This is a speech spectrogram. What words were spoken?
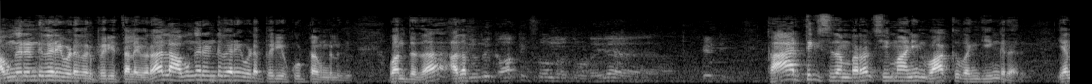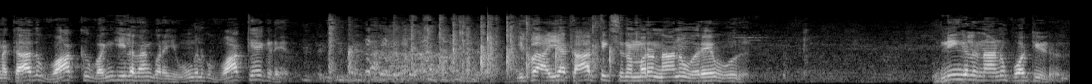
அவங்க ரெண்டு பேரை விட ஒரு பெரிய தலைவரா? இல்ல அவங்க ரெண்டு பேரை விட பெரிய கூட்டம் அவங்களுக்கு வந்ததா? அத கார்த்திக் சிதம்பரம் சீமானின் வாக்கு வங்கிங்கிறாரு. எனக்காவது வாக்கு வங்கியில தான் குறையும். உங்களுக்கு வாக்கே கிடையாது. இப்ப ஐயா கார்த்திக் சிதம்பரம் நானும் ஒரே ஊரு. நீங்களும் நானும் போட்டியிடுறது.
